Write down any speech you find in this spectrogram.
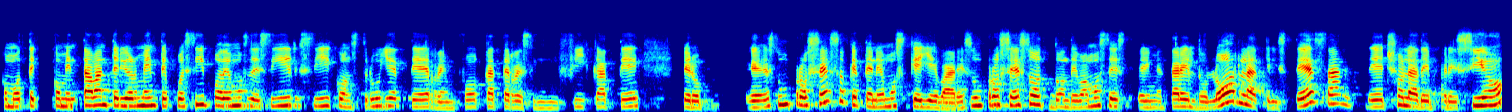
Como te comentaba anteriormente, pues sí, podemos decir, sí, construyete, reenfócate, resignifícate, pero es un proceso que tenemos que llevar, es un proceso donde vamos a experimentar el dolor, la tristeza, de hecho la depresión,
